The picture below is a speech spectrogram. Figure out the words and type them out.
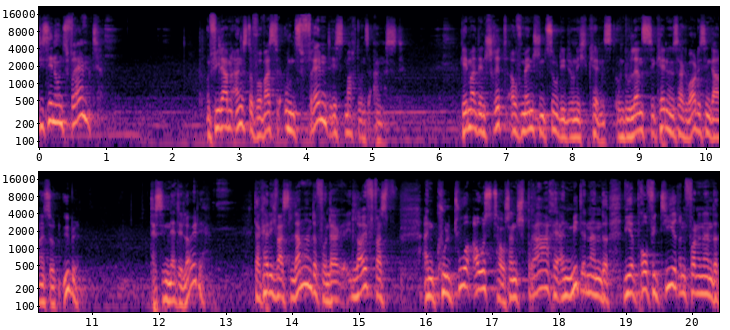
die sind uns fremd. Und viele haben Angst davor. Was uns fremd ist, macht uns Angst. Geh mal den Schritt auf Menschen zu, die du nicht kennst. Und du lernst sie kennen und sagst, wow, die sind gar nicht so übel. Das sind nette Leute. Da kann ich was lernen davon. Da läuft was an Kulturaustausch, an Sprache, an Miteinander. Wir profitieren voneinander.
